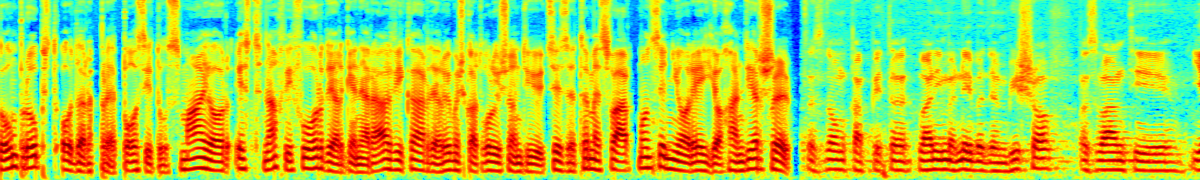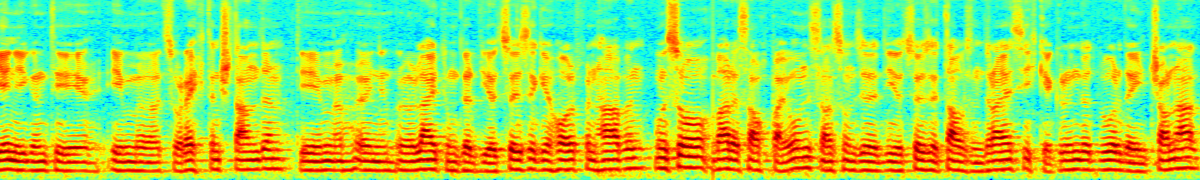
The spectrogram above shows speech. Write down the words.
Dompropst oder Präpositus Major ist nach wie vor der Generalvikar der römisch-katholischen Diözese Temeswar, Monsignore Johann Dirschel. Das Domkapitel war immer neben dem Bischof Es waren diejenigen, die ihm äh, zu Rechten standen, die ihm in Leitung der Diözese geholfen haben. Und so war es auch bei uns, als unsere Diözese 1030 gegründet wurde in Chonat.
